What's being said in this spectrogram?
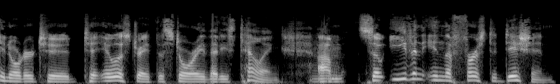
in order to to illustrate the story that he's telling. Um, so even in the first edition,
